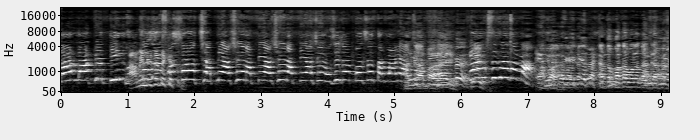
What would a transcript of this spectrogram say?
তার মাকে তিন আমি নিজে দেখেছি। হচ্ছে, আপনি আসেন আপনি আসেন আপনি আসেন। ওসি সাহেব বলছেন তার মারে এত কথা বলা আমি আপনার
